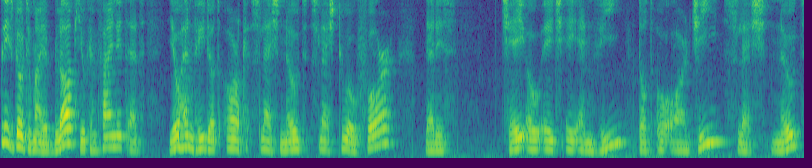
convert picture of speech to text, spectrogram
please go to my blog. You can find it at johanv.org slash node slash 204. That is johanv dot org slash node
